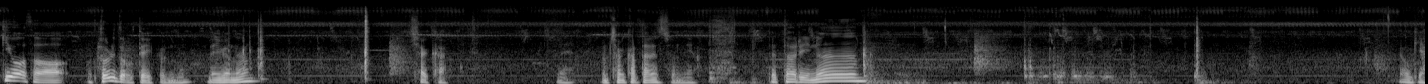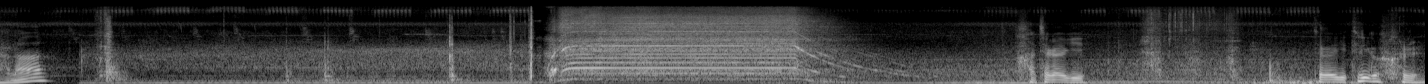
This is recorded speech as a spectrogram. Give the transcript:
끼워서 돌리도록 되어 있거든요. 근데 이거는 찰칵. 네, 엄청 간단해서 좋네요. 배터리는 여기 하나. 아, 제가 여기 제가 여기 트리거를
